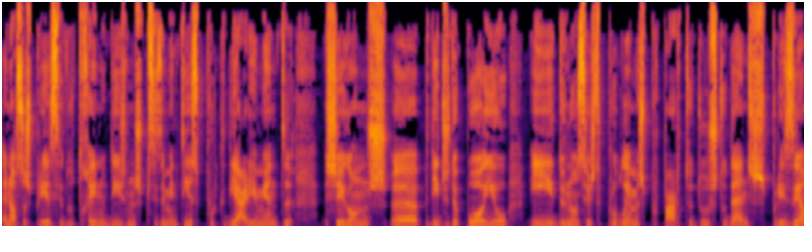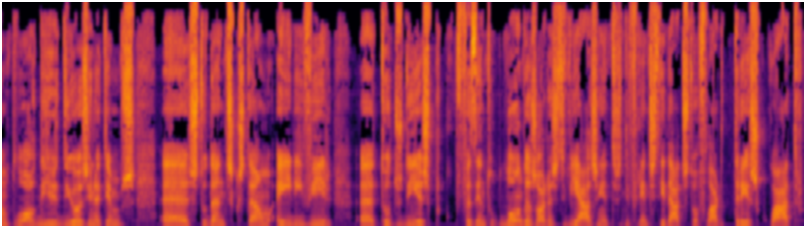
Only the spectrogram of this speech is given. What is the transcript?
a nossa experiência do terreno diz-nos precisamente isso, porque diariamente chegam-nos pedidos de apoio e denúncias de problemas por parte dos estudantes. Por exemplo, ao dia de hoje ainda temos uh, estudantes que estão a ir e vir uh, todos os dias, fazendo longas horas de viagem entre as diferentes cidades. Estou a falar de 3, 4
